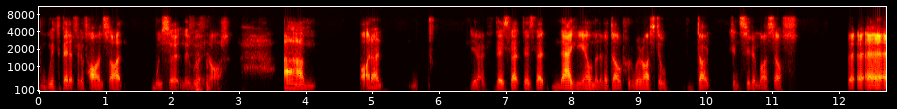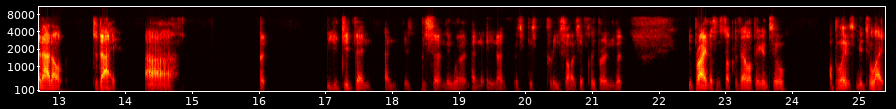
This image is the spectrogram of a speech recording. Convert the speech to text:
With the benefit of hindsight, we certainly were not. Um, I don't you know, there's that there's that nagging element of adulthood where I still don't consider myself a, a, an adult today. Uh, but you did then, and we certainly weren't. And you know, it's, it's pretty scientifically proven that your brain doesn't stop developing until I believe it's mid to late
